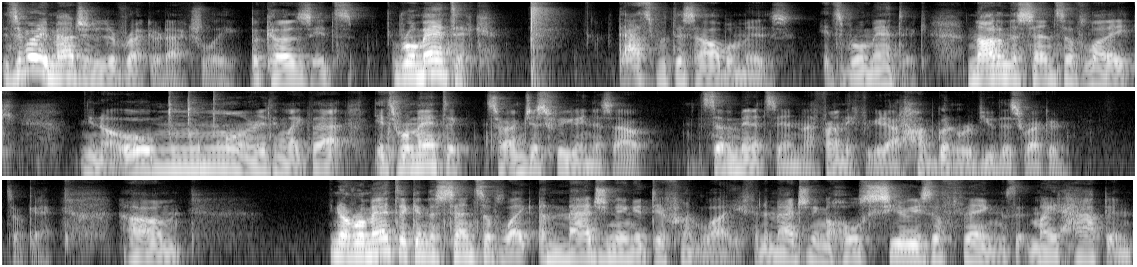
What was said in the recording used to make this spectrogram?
It's a very imaginative record, actually, because it's romantic. That's what this album is. It's romantic. Not in the sense of like, you know, oh, or anything like that. It's romantic. Sorry, I'm just figuring this out. Seven minutes in, I finally figured out how I'm going to review this record. It's okay. Um, you know, romantic in the sense of like imagining a different life and imagining a whole series of things that might happen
